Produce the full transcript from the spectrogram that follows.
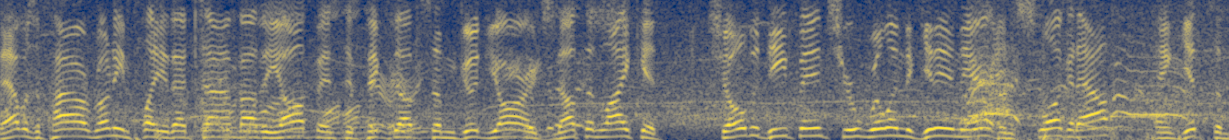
That was a power running play that time by the offense. It picked up some good yards. Nothing like it. Show the defense you're willing to get in there and slug it out and get some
